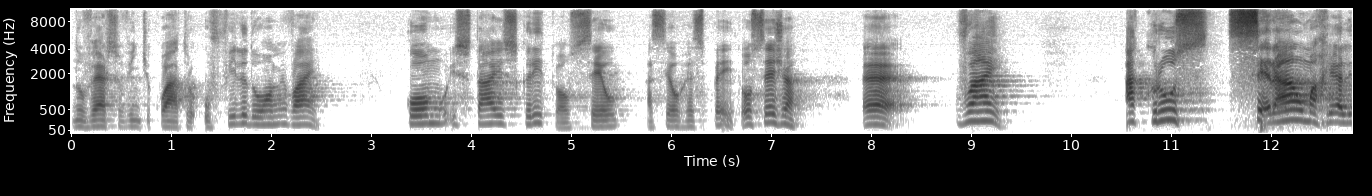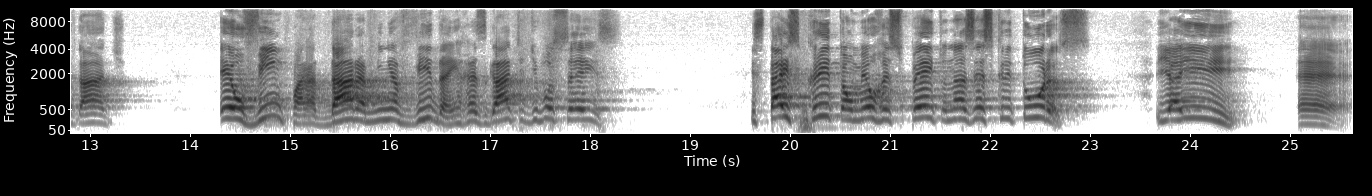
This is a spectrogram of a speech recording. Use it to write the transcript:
no verso 24: O filho do homem vai, como está escrito ao seu, a seu respeito. Ou seja, é, vai, a cruz será uma realidade. Eu vim para dar a minha vida em resgate de vocês. Está escrito ao meu respeito nas Escrituras. E aí, é,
